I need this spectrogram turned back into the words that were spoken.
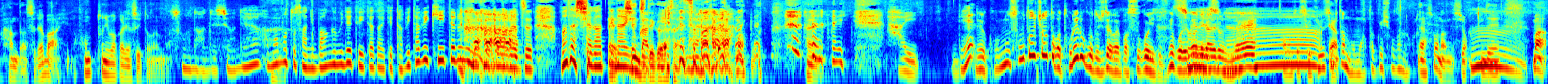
判断すれば本当に分かりやすいと思います。そうなんですよね。浜本さんに番組出ていただいてたびたび聞いてるにもかかわらずまだ従ってないのかって。信じてください、はい、はいで、ね、この相対チャートが取れること自体はやっぱすごいですね、これね、見られるんね。本当石油石炭も全く一緒だな。いや、そうなんですよ。で、ま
